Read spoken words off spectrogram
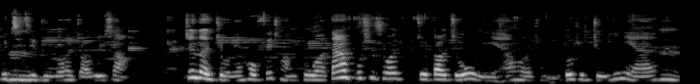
不积极主动的找对象。真的九零后非常多，当然不是说就到九五年或者什么，都是九一年、嗯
